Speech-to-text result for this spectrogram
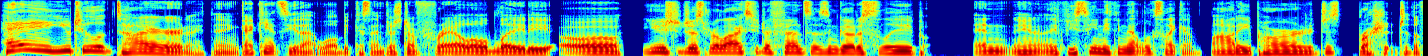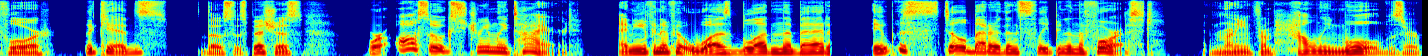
Hey, you two look tired, I think. I can't see that well because I'm just a frail old lady. Oh, you should just relax your defenses and go to sleep. And, you know, if you see anything that looks like a body part, just brush it to the floor. The kids, though suspicious, were also extremely tired. And even if it was blood in the bed, it was still better than sleeping in the forest and running from howling wolves or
